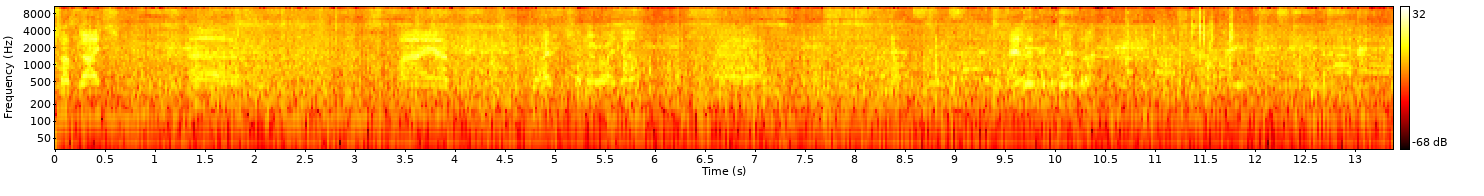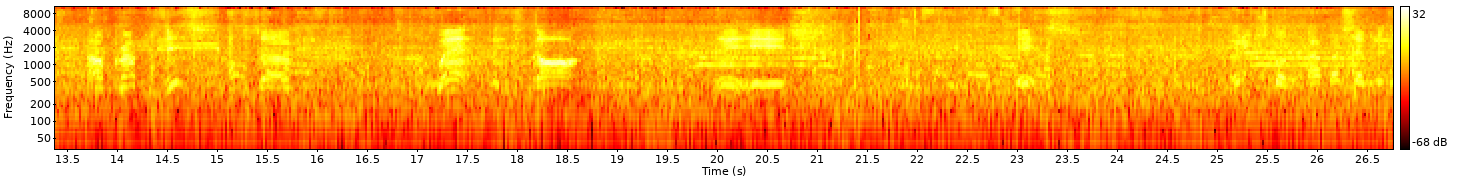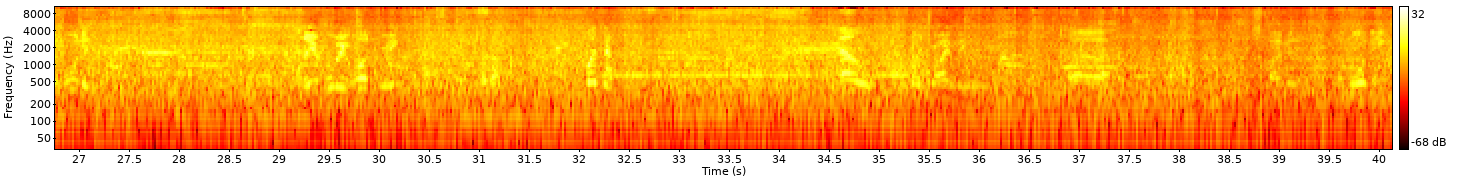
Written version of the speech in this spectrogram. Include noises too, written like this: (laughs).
What's up, guys? Uh, I am driving somewhere right now. Uh, and look at the weather. How crap is this? It's um, wet, it's dark, it is, it's only just gone half past seven in the morning. So you're probably wondering, what the, what the hell am I driving uh, this time in the morning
